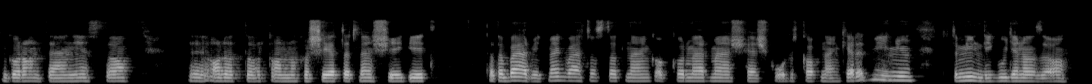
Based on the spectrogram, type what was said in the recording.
garantálni ezt a adattartalomnak a sértetlenségét. Tehát ha bármit megváltoztatnánk, akkor már más hashkódot kapnánk eredményül, tehát mindig ugyanaz a,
